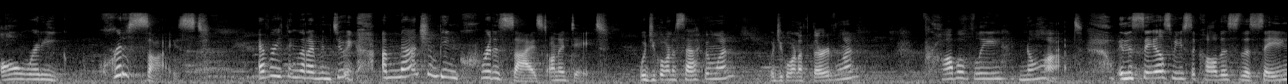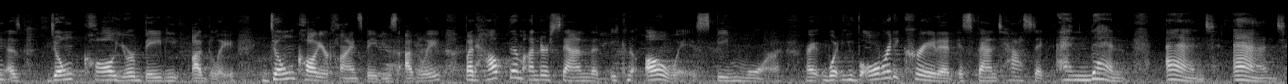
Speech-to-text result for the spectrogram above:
already criticized everything that I've been doing. Imagine being criticized on a date. Would you go on a second one? Would you go on a third one? Probably not. In the sales, we used to call this the saying as don't call your baby ugly. Don't call your clients' babies ugly, but help them understand that it can always be more, right? What you've already created is fantastic. And then, and, and,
